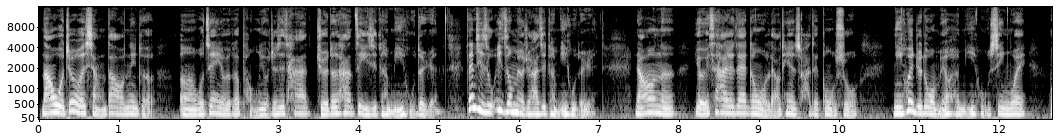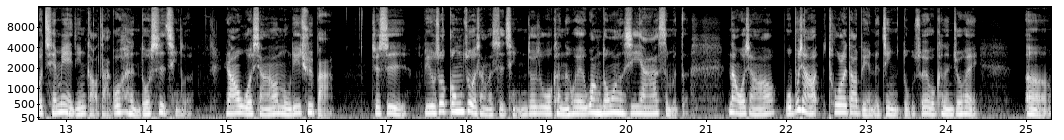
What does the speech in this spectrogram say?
然后我就有想到那个，呃，我之前有一个朋友，就是他觉得他自己是个很迷糊的人，但其实我一直都没有觉得他是个很迷糊的人。然后呢，有一次他就在跟我聊天的时候，他在跟我说：“你会觉得我没有很迷糊，是因为我前面已经搞砸过很多事情了，然后我想要努力去把。”就是比如说工作上的事情，就是我可能会忘东忘西呀什么的。那我想要，我不想要拖累到别人的进度，所以我可能就会呃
